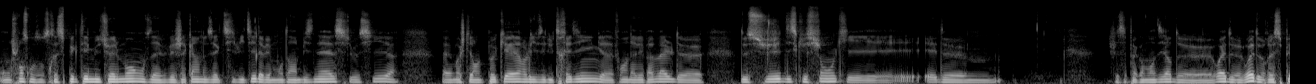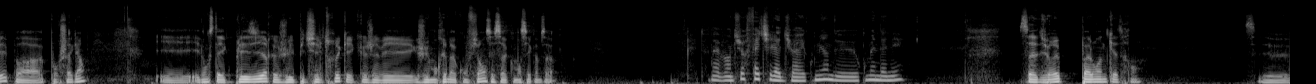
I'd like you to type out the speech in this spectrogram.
on, je pense qu'on se respectait mutuellement. On avait chacun nos activités. Il avait monté un business, lui aussi. Euh, moi, j'étais dans le poker, lui il faisait du trading. Enfin, on avait pas mal de, de sujets de discussion qui, et de. Je sais pas comment dire, de, ouais, de, ouais, de respect pour, pour chacun. Et, et donc c'était avec plaisir que je lui ai pitché le truc et que, j'avais, que je lui ai montré ma confiance et ça a commencé comme ça. Ton aventure Fetch, elle a duré combien de combien d'années? Ça a duré pas loin de 4 ans. C'est de,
